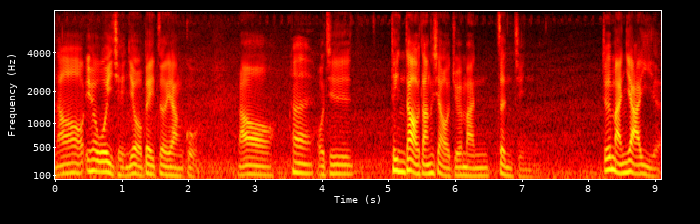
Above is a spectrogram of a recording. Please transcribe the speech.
然后因为我以前也有被这样过，然后我其实听到当下我觉得蛮震惊，就是蛮讶异的，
